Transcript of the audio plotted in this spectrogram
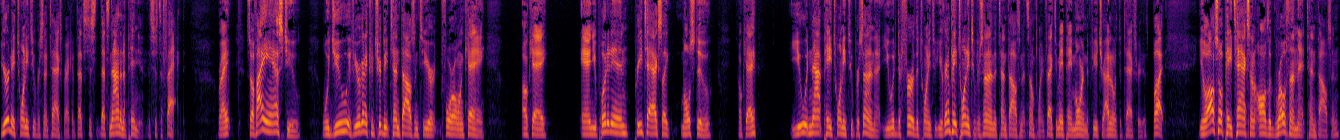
you're in a twenty two percent tax bracket. That's just that's not an opinion. It's just a fact, right? So if I asked you, would you, if you're going to contribute ten thousand to your 401k, okay, and you put it in pre tax like most do, okay, you would not pay 22% on that. You would defer the 22. You're going to pay 22% on the 10,000 at some point. In fact, you may pay more in the future. I don't know what the tax rate is, but you'll also pay tax on all the growth on that 10,000.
